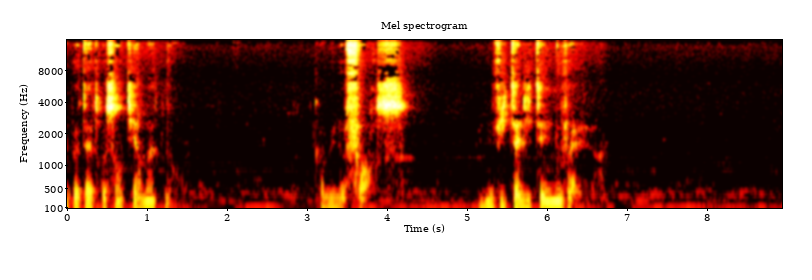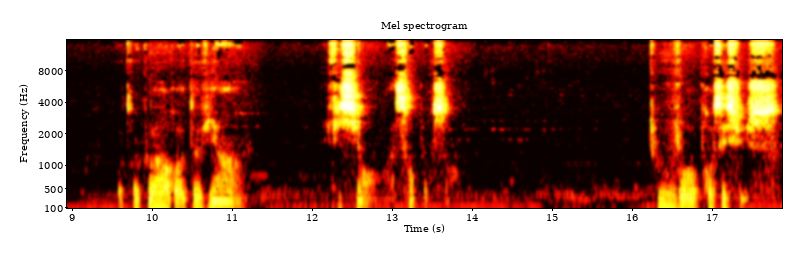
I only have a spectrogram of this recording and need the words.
Pouvez peut-être sentir maintenant comme une force, une vitalité nouvelle. Votre corps devient efficient à 100%. Tous vos processus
